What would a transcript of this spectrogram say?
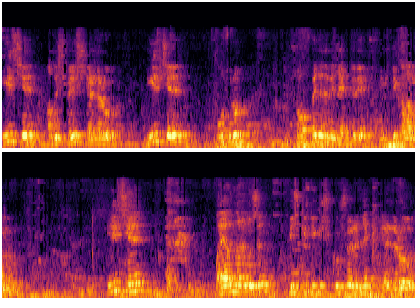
İlçenin alışveriş yerleri olur. İlçenin oturup sohbet edebilecekleri piknik alanları olur. İlçenin bayanlarımızın bisküvi dikiş kursu öğrenecek yerleri olur.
